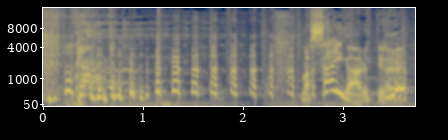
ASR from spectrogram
まあ差異があるっていうかね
